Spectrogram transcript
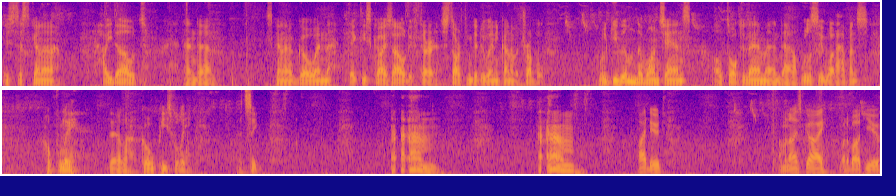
is just gonna hide out, and uh, he's gonna go and take these guys out if they're starting to do any kind of a trouble. We'll give them the one chance. I'll talk to them, and uh, we'll see what happens. Hopefully, they'll go peacefully. Let's see. Hi, dude. I'm a nice guy. What about you?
